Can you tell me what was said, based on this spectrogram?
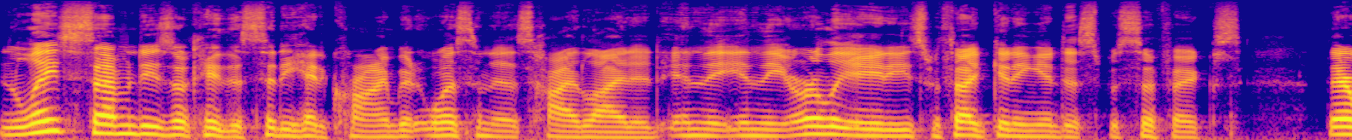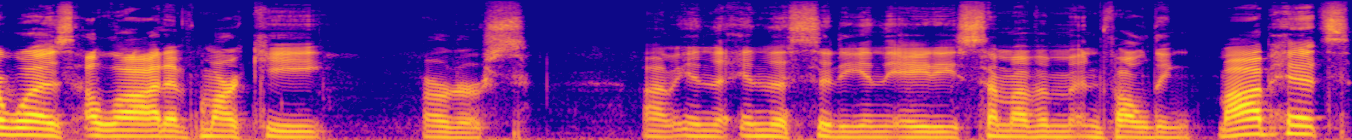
in the late '70s, okay, the city had crime, but it wasn't as highlighted. In the in the early '80s, without getting into specifics, there was a lot of marquee murders um, in the in the city in the '80s. Some of them involving mob hits,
